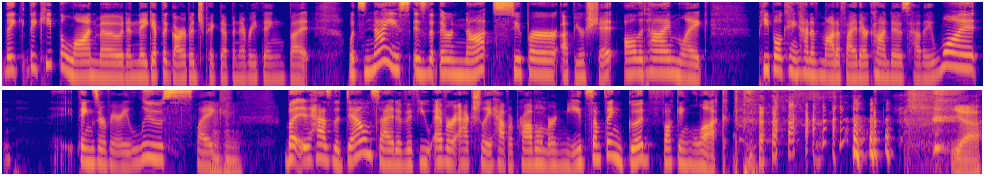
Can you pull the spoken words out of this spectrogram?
they they keep the lawn mowed and they get the garbage picked up and everything. But what's nice is that they're not super up your shit all the time. Like, people can kind of modify their condos how they want. Things are very loose. Like, Mm-hmm. But it has the downside of if you ever actually have a problem or need something, good fucking luck. Yeah.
